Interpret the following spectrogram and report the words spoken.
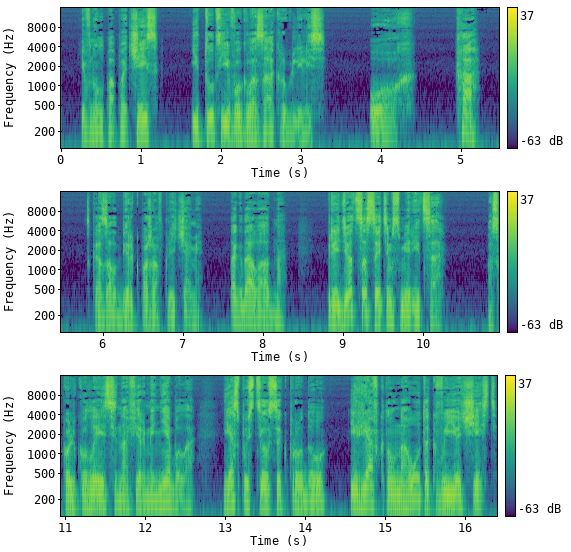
— кивнул папа Чейз, и тут его глаза округлились. «Ох!» «Ха!» — сказал Берг, пожав плечами. «Тогда ладно. Придется с этим смириться». Поскольку Лейси на ферме не было, я спустился к пруду и рявкнул на уток в ее честь,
